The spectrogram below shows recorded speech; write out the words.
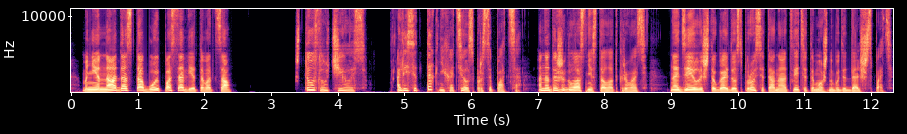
— «мне надо с тобой посоветоваться». Что случилось? Алисе так не хотелось просыпаться. Она даже глаз не стала открывать. Надеялась, что Гайдо спросит, она ответит, и можно будет дальше спать.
